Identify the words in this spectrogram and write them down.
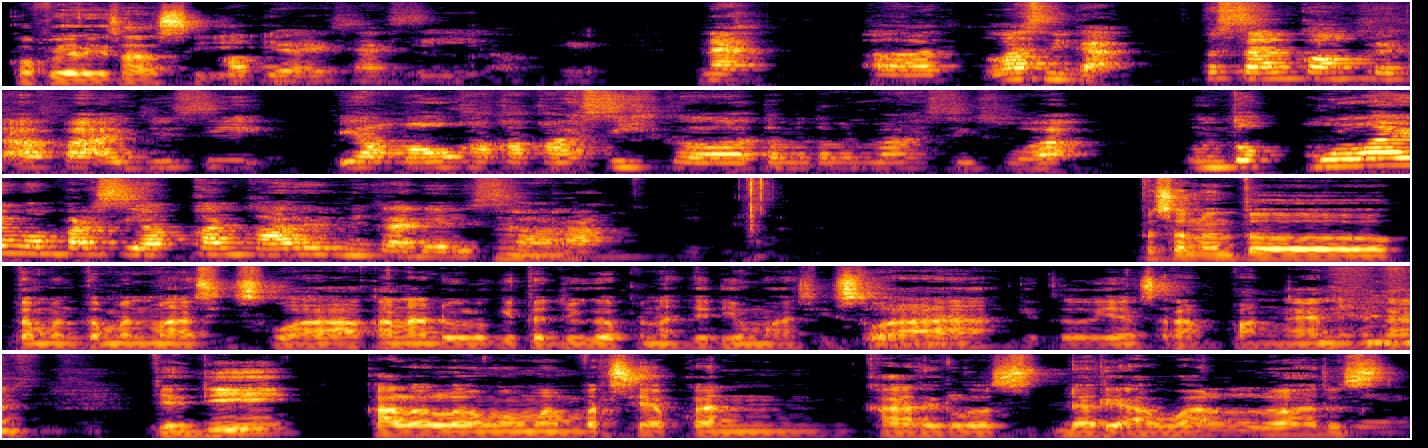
kopierisasi. Kopiorisasi, oke. Nah, eh, last nih kak, pesan konkret apa aja sih yang mau kakak kasih ke teman-teman mahasiswa untuk mulai mempersiapkan karir nih kak dari sekarang? Pesan untuk teman-teman mahasiswa karena dulu kita juga pernah jadi mahasiswa gitu yang serampangan ya kan. Jadi kalau lo mau mempersiapkan karir lo dari awal, lo harus Iya.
